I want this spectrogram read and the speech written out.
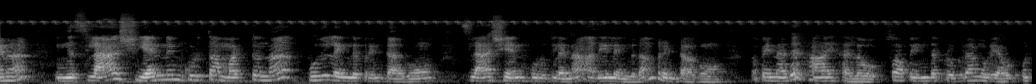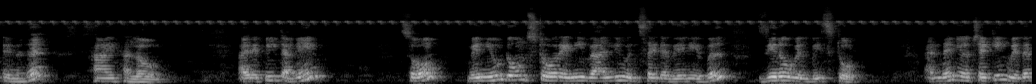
ஏன்னா இங்க ஸ்லாஷ் என்னு கொடுத்தா மட்டும்தான் புது லைன்ல பிரிண்ட் ஆகும். ஸ்லாஷ் என் கொடுக்கலன்னா அதே லைன்ல தான் பிரிண்ட் ஆகும். அப்போ என்னது? ஹாய் ஹலோ ஸோ அப்போ இந்த ப்ரோக்ராமுடைய அவுட்புட் என்னது? Hi hello I repeat again so when you don't store any value inside a variable, zero will be stored. And then you're checking whether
